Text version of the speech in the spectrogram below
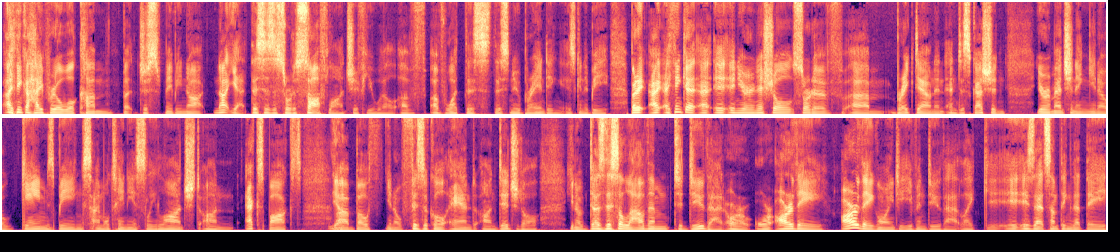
I think a hype reel will come, but just maybe not not yet. This is a sort of soft launch, if you will, of of what this this new branding is going to be. But I, I think uh, uh, in your initial sort of um, breakdown and, and discussion, you were mentioning you know games being simultaneously launched on Xbox, Yeah. uh, both you know physical and on digital. You know, does this allow them to do that, or or are they are they going to even do that? Like, is that something that they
